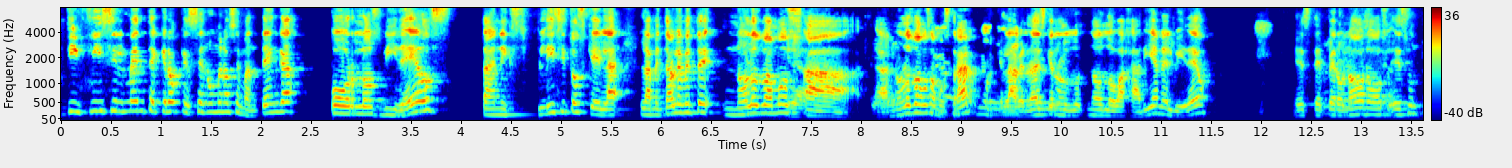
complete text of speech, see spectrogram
Difícilmente creo que ese número se mantenga por los videos tan explícitos que la- lamentablemente no los vamos a claro. no los vamos a mostrar porque la verdad es que no. nos, lo- nos lo bajaría en el video. Este, pero no, no, es un,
